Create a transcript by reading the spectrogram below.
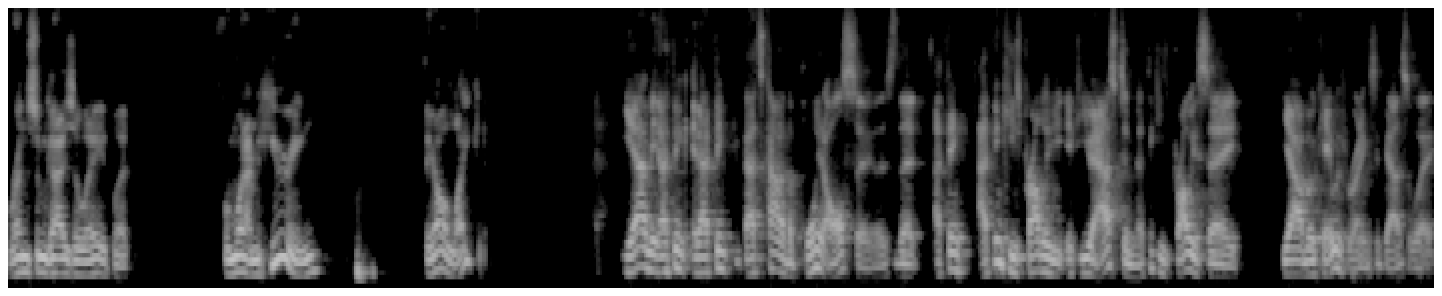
run some guys away, but from what I'm hearing, they all like it. Yeah, I mean, I think, and I think that's kind of the point. Also, is that I think I think he's probably, if you asked him, I think he'd probably say, "Yeah, I'm okay with running some guys away."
